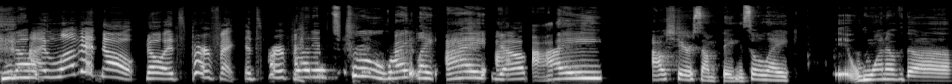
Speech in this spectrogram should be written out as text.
you know, I love it. No, no, it's perfect. It's perfect. But it's true, right? Like, I, yep. I, I, I'll share something. So, like, one of the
